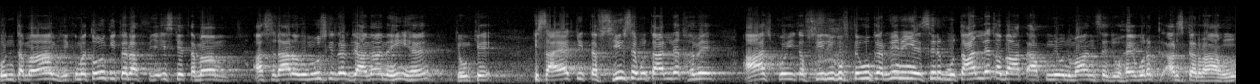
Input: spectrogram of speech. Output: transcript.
उन तमाम हमतों की तरफ़ या इसके तमाम असरार और रमूज की तरफ़ जाना नहीं है, क्योंकि इस आयत की तफसीर से मुतल हमें आज कोई तफसीली गुफ्तु करनी नहीं है, सिर्फ़ मुतल बात अपने उनवान से जो है वो अर्ज़ कर रहा हूँ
